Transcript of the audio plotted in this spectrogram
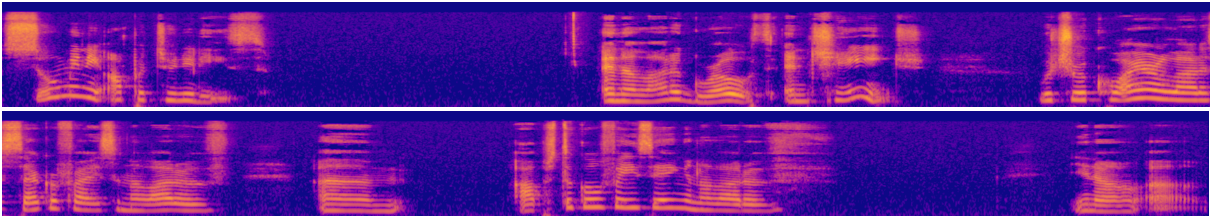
so many opportunities, and a lot of growth and change, which require a lot of sacrifice and a lot of um, obstacle facing and a lot of, you know, um,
